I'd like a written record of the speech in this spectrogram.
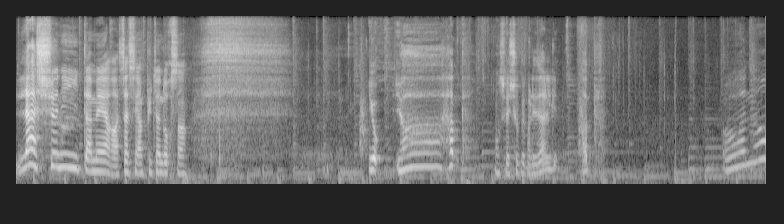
La chenille, ta mère Ça, c'est un putain d'oursin. Yo, yo, hop On se fait choper par les algues. Hop. Oh non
